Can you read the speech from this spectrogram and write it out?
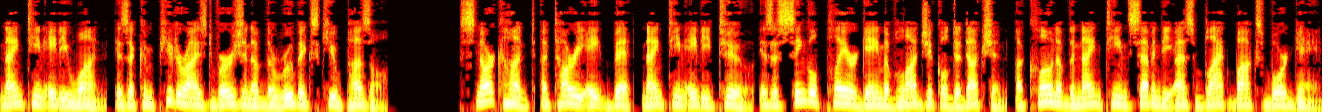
1981, is a computerized version of the Rubik's Cube puzzle. Snark Hunt Atari 8-bit, 1982 is a single-player game of logical deduction, a clone of the 1970s black box board game.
